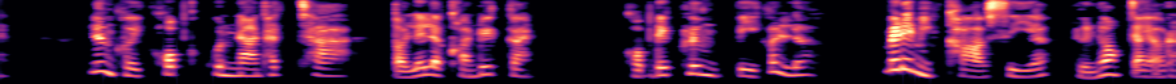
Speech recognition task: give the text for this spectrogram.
ง เรื่องเคยคบกับคุณนาทัชชาตอนเล่นละครด้วยกัน คบได้ครึ่งปีก็เลิก ไม่ได้มีข่าวเสียหรือนอกใจอะไร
